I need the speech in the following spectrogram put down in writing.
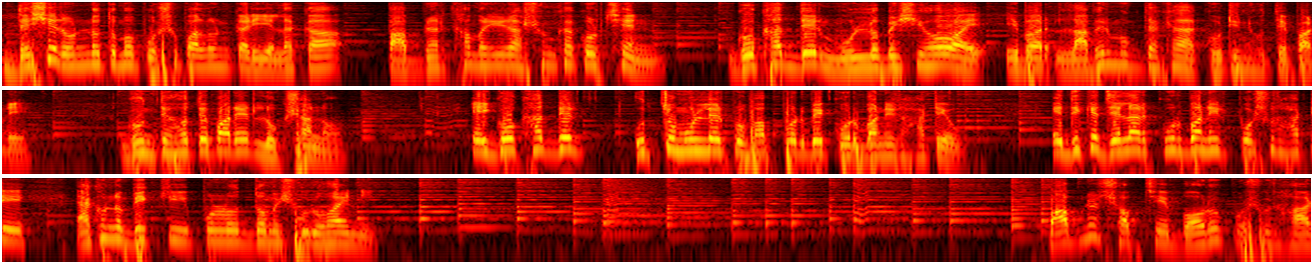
দেশের অন্যতম পশুপালনকারী এলাকা পাবনার খামারির আশঙ্কা করছেন, গোখাদ্যের মূল্য বেশি হওয়ায় এবার লাভের মুখ দেখা কঠিন হতে পারে, গুনতে হতে পারে লোকসানও। এই গোখাদ্যের উচ্চ মূল্যের প্রভাব পড়বে কোরবানির হাটেও। এদিকে জেলার কুরবানির পশুর হাটে এখনও বিক্রি পুনরুদ্যমে শুরু হয়নি। পাবনার সবচেয়ে বড় পশুর হাট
